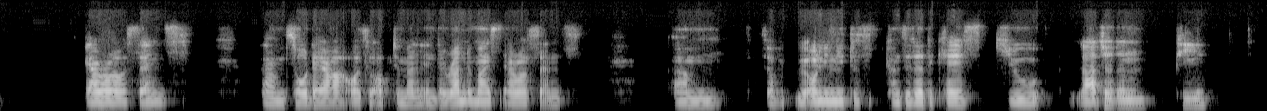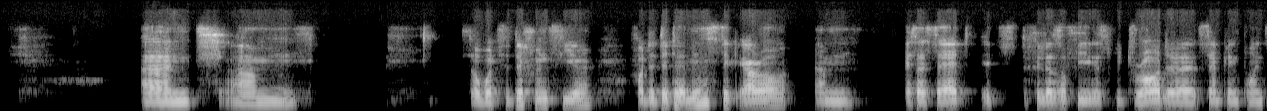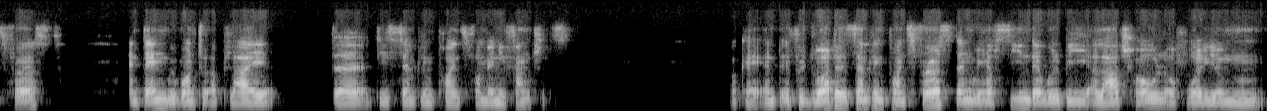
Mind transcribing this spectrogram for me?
error sense. Um, so they are also optimal in the randomized error sense. Um, so we only need to consider the case q larger than p. And um, so what's the difference here? For the deterministic error, um, as I said, it's the philosophy is we draw the sampling points first, and then we want to apply the, these sampling points for many functions. Okay, and if we draw the sampling points first, then we have seen there will be a large hole of volume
